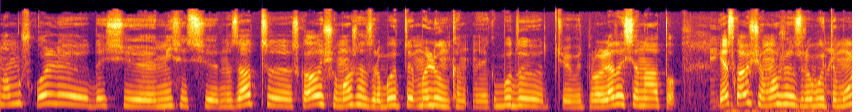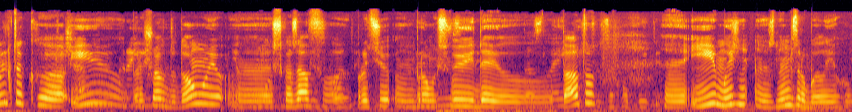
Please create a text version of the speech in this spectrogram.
нам у школі десь е, місяць назад е, сказали, що можна зробити малюнки, які будуть відправлятися на АТО. Я сказав, що можу зробити мультик е, і прийшов додому, е, сказав е, про цю е, про свою ідею тату, е, і ми з- ним зробили його.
